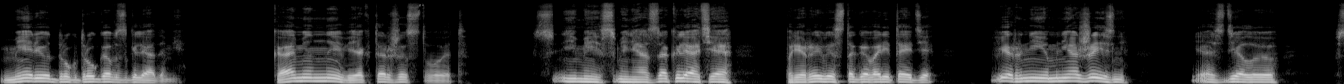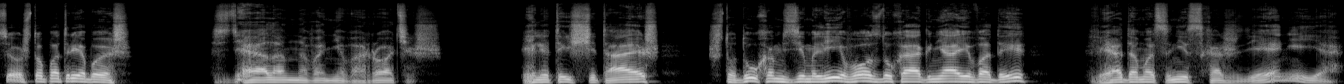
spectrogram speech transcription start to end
меряют друг друга взглядами. Каменный век торжествует. «Сними с меня заклятие!» — прерывисто говорит Эдди. «Верни мне жизнь. Я сделаю все, что потребуешь. Сделанного не воротишь. Или ты считаешь, что духом земли, воздуха, огня и воды ведомо снисхождение?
